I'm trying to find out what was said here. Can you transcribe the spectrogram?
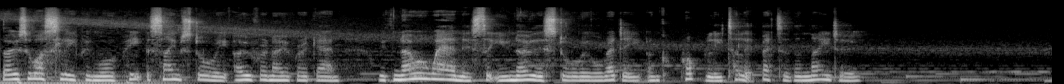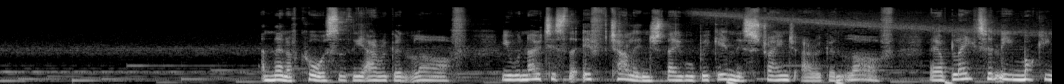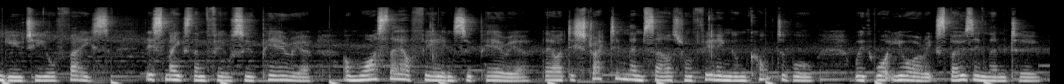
Those who are sleeping will repeat the same story over and over again with no awareness that you know this story already and could probably tell it better than they do. And then, of course, there's the arrogant laugh you will notice that if challenged, they will begin this strange, arrogant laugh. They are blatantly mocking you to your face. This makes them feel superior, and whilst they are feeling superior, they are distracting themselves from feeling uncomfortable with what you are exposing them to.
